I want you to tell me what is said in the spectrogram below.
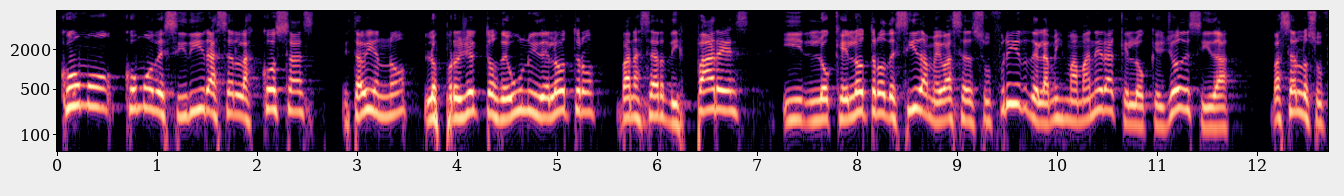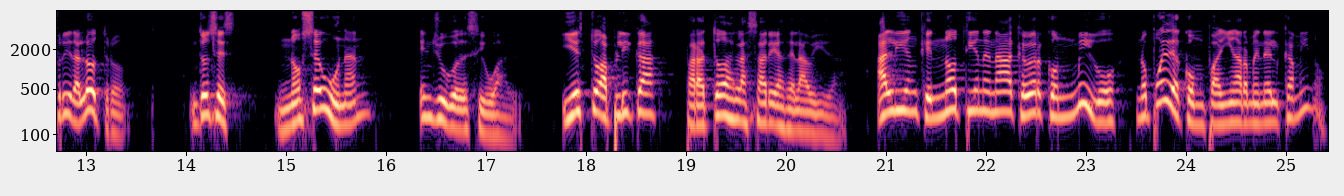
cómo, cómo decidir hacer las cosas. Está bien, ¿no? Los proyectos de uno y del otro van a ser dispares y lo que el otro decida me va a hacer sufrir de la misma manera que lo que yo decida va a hacerlo sufrir al otro. Entonces, no se unan en yugo desigual. Y esto aplica para todas las áreas de la vida. Alguien que no tiene nada que ver conmigo no puede acompañarme en el camino.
